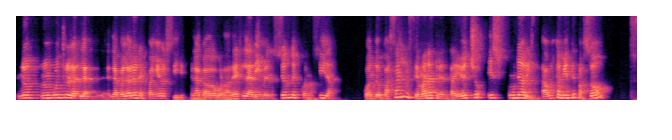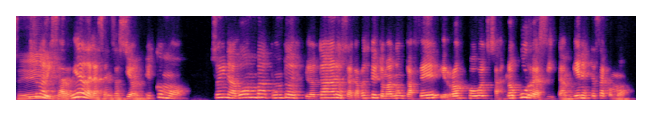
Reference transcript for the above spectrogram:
No, no encuentro la, la- la palabra en español, sí, me la acabo de acordar, es la dimensión desconocida. Cuando pasás la semana 38 es una... ¿A vos también te pasó? Sí. Es una bizarreada la sensación. Es como, soy una bomba a punto de explotar, o sea, capaz estoy tomando un café y rompo sea, no ocurre así. También está esa como,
